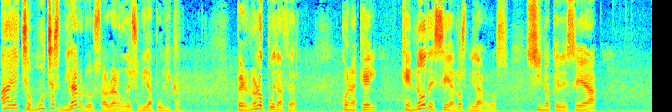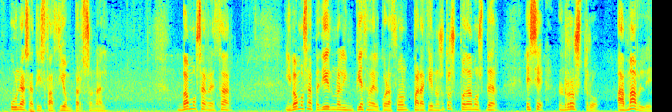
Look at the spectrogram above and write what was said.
ha hecho muchos milagros a lo largo de su vida pública, pero no lo puede hacer con aquel que no desea los milagros, sino que desea una satisfacción personal. Vamos a rezar y vamos a pedir una limpieza del corazón para que nosotros podamos ver ese rostro amable,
